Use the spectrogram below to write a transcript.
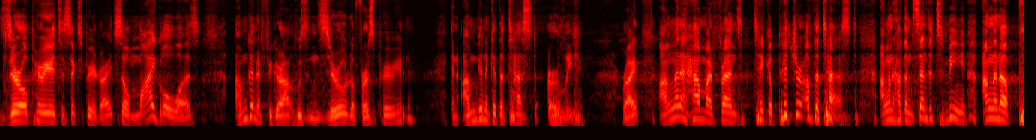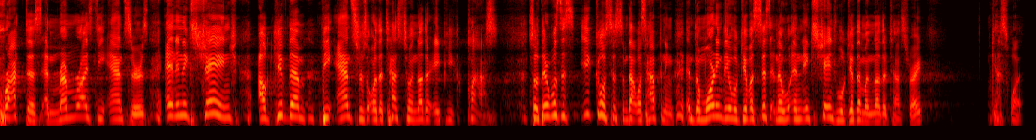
zero period to six period, right? So my goal was I'm gonna figure out who's in zero to first period, and I'm gonna get the test early. Right? I'm gonna have my friends take a picture of the test. I'm gonna have them send it to me. I'm gonna practice and memorize the answers. And in exchange, I'll give them the answers or the test to another AP class. So there was this ecosystem that was happening. In the morning, they will give us this, and then in exchange, we'll give them another test, right? Guess what?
